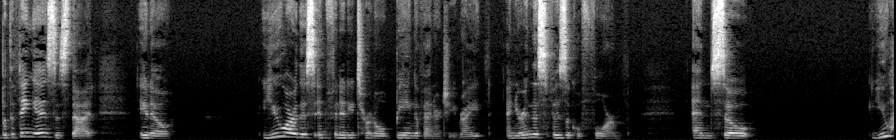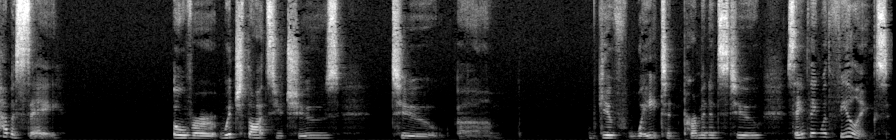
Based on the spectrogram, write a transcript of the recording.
But the thing is, is that, you know, you are this infinite eternal being of energy, right? And you're in this physical form. And so you have a say over which thoughts you choose to um, give weight and permanence to. Same thing with feelings.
